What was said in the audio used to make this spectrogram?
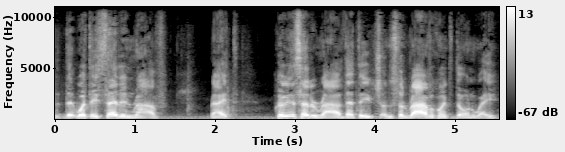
th- what they said in Rav, right? Equate they said in Rav, that they each understood Rav according to their own way.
